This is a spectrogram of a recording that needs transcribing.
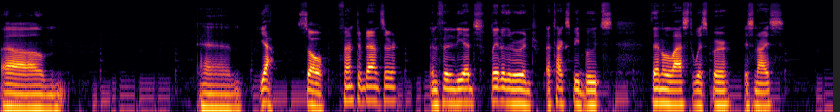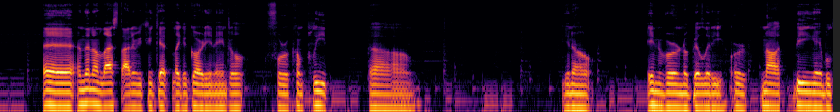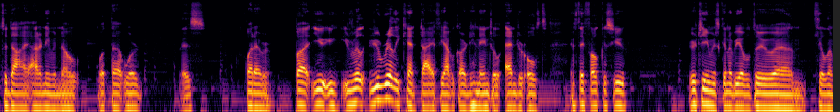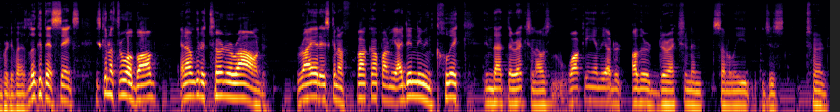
Um, and yeah, so Phantom Dancer, Infinity Edge, Blade of the Ruined, attack speed boots, then a last Whisper is nice. Uh, and then a last item you can get like a Guardian Angel for complete, um, you know, invulnerability or not being able to die. I don't even know what that word is. Whatever. But you, you, you really you really can't die if you have a guardian angel and your ult. If they focus you, your team is gonna be able to um, kill them pretty fast. Look at this Ziggs. He's gonna throw a bomb, and I'm gonna turn around Riot is gonna fuck up on me. I didn't even click in that direction. I was walking in the other other direction and suddenly it just turned.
